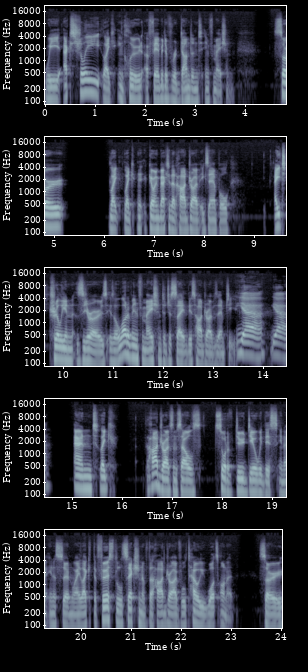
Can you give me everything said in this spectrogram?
we actually like include a fair bit of redundant information. So like like eh, going back to that hard drive example, 8 trillion zeros is a lot of information to just say this hard drive is empty. Yeah, yeah. And like hard drives themselves sort of do deal with this in a in a certain way. Like the first little section of the hard drive will tell you what's on it. So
